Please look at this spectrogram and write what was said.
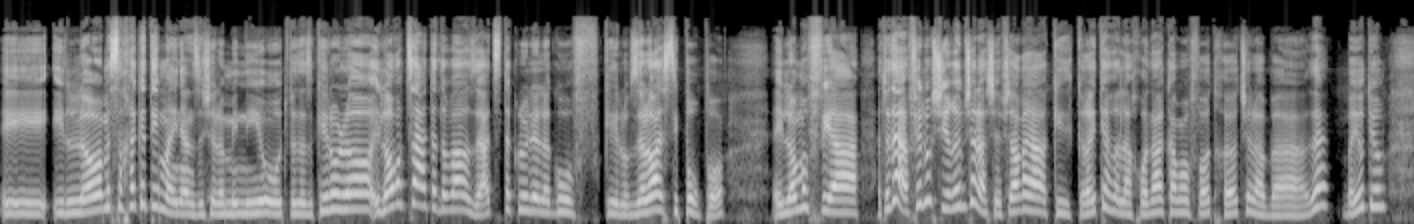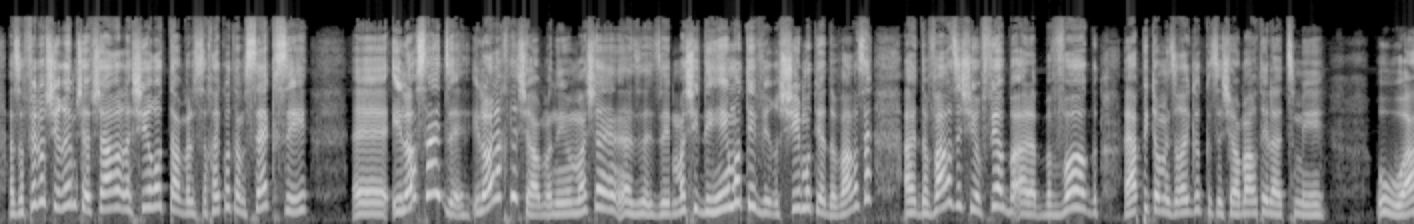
היא, היא לא משחקת עם העניין הזה של המיניות וזה, זה כאילו לא, היא לא רוצה את הדבר הזה, אל תסתכלו לי לגוף, כאילו, זה לא הסיפור פה. היא לא מופיעה, אתה יודע, אפילו שירים שלה שאפשר היה, כי ראיתי לאחרונה כמה הופעות חיות שלה בזה, ביוטיוב, אז אפילו שירים שאפשר לשיר אותם ולשחק אותם סקסי, היא לא עושה את זה, היא לא הולכת לשם. אני ממש, זה, זה מה שהדהים אותי והרשים אותי הדבר הזה. הדבר הזה שהופיע בווג, היה פתאום איזה רגע כזה שאמרתי לעצמי, או-אה,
